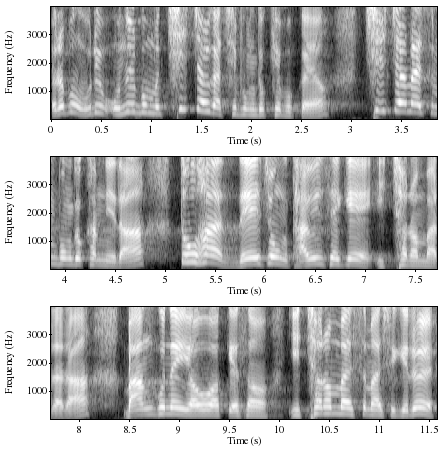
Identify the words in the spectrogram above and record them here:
여러분, 우리 오늘 보면 7절 같이 봉독해 볼까요? 7절 말씀 봉독합니다. 또한 내 종 다윗에게 이처럼 말하라. 망군의 여호와께서 이처럼 말씀하시기를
